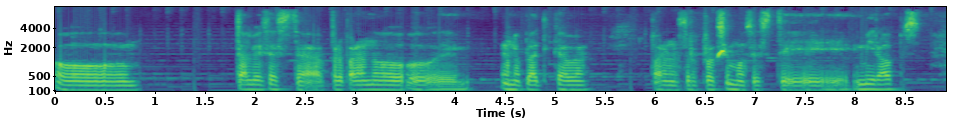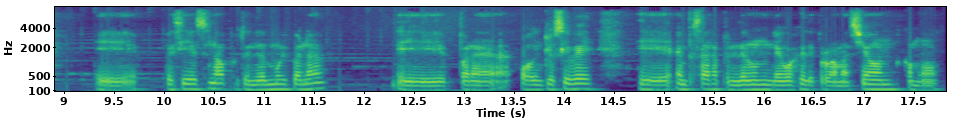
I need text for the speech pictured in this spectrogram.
o tal vez está preparando eh, una plática para nuestros próximos este, meetups. Eh, pues sí, es una oportunidad muy buena eh, para, o inclusive empezar a aprender un lenguaje de programación como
